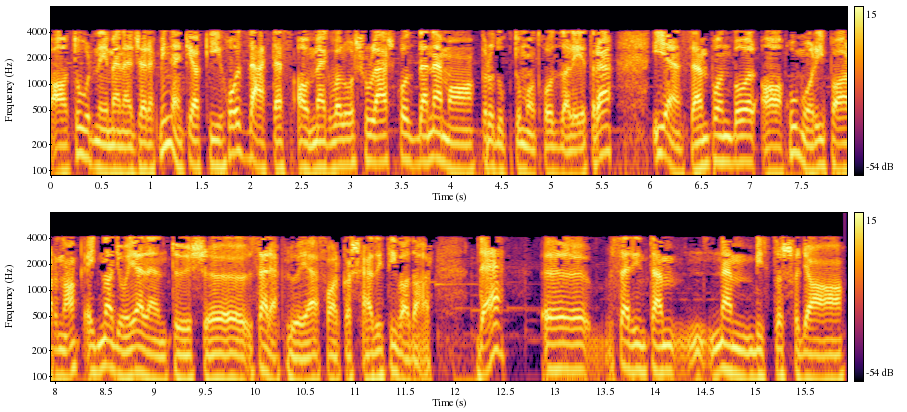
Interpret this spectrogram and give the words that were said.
a turnémenedzserek, mindenki, aki hozzátesz a megvalósuláshoz, de nem a produktumot hozza létre. Ilyen szempontból a humoriparnak egy nagyon jelentős szereplője Farkasházi Tivadar. De ö, szerintem nem biztos, hogy a,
